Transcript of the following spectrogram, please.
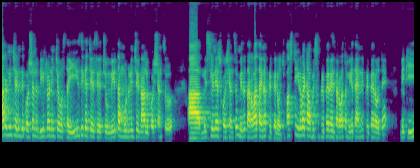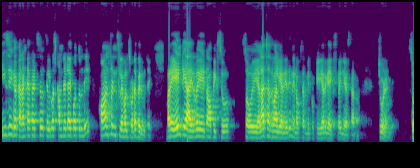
ఆరు నుంచి ఎనిమిది క్వశ్చన్లు దీంట్లో నుంచి వస్తాయి ఈజీగా చేసేయచ్చు. మిగతా మూడు నుంచి నాలుగు క్వశ్చన్స్ ఆ మిస్లీనియస్ క్వశ్చన్స్ మీరు తర్వాత అయినా ప్రిపేర్ అవచ్చు ఫస్ట్ ఇరవై టాపిక్స్ ప్రిపేర్ అయిన తర్వాత మిగతా అన్ని ప్రిపేర్ అవుతే మీకు ఈజీగా కరెంట్ అఫైర్స్ సిలబస్ కంప్లీట్ అయిపోతుంది కాన్ఫిడెన్స్ లెవెల్స్ కూడా పెరుగుతాయి. మరి ఏంటి ఆ ఇరవై టాపిక్స్ సో ఎలా చదవాలి అనేది నేను ఒకసారి మీకు క్లియర్గా ఎక్స్ప్లెయిన్ చేస్తాను. చూడండి. సో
